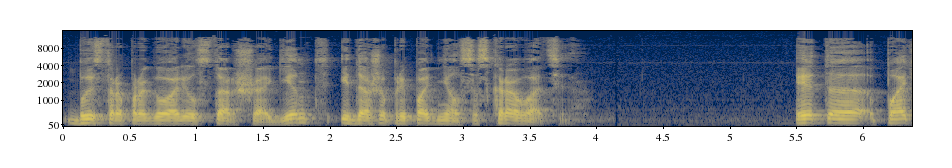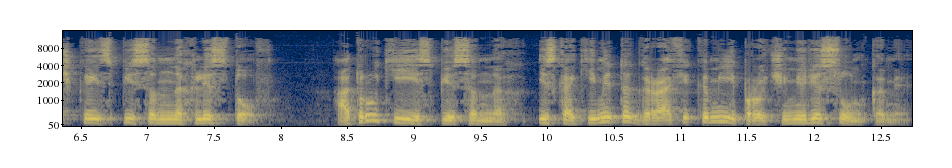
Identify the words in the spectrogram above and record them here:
Быстро проговорил старший агент и даже приподнялся с кровати. Это пачка исписанных листов. От руки исписанных и с какими-то графиками и прочими рисунками.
